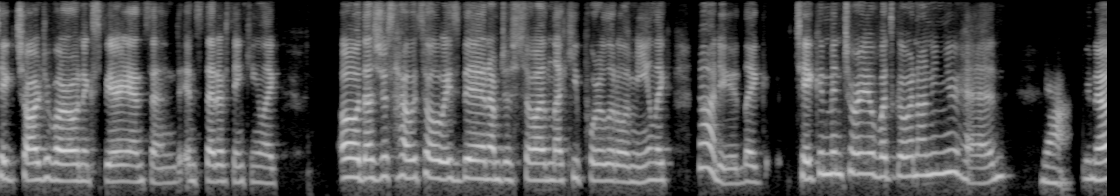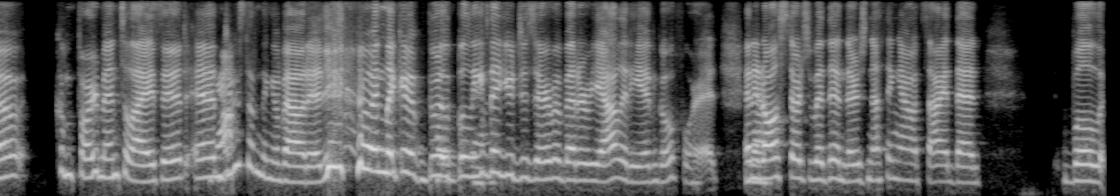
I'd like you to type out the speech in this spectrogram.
take charge of our own experience and instead of thinking like oh that's just how it's always been. I'm just so unlucky poor little me. Like no dude. Like take inventory of what's going on in your head Yeah. you know compartmentalize it and Yeah. do something about it you know and like a, b- Oh, believe yeah. that you deserve a better reality and go for it. And it all starts within. There's nothing outside that will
